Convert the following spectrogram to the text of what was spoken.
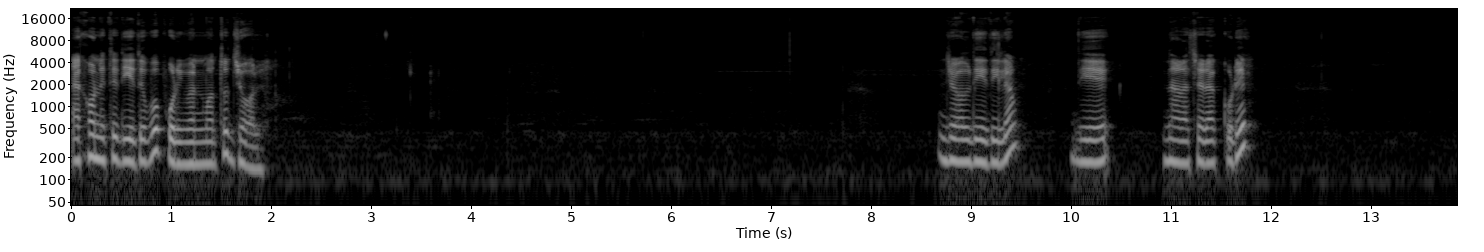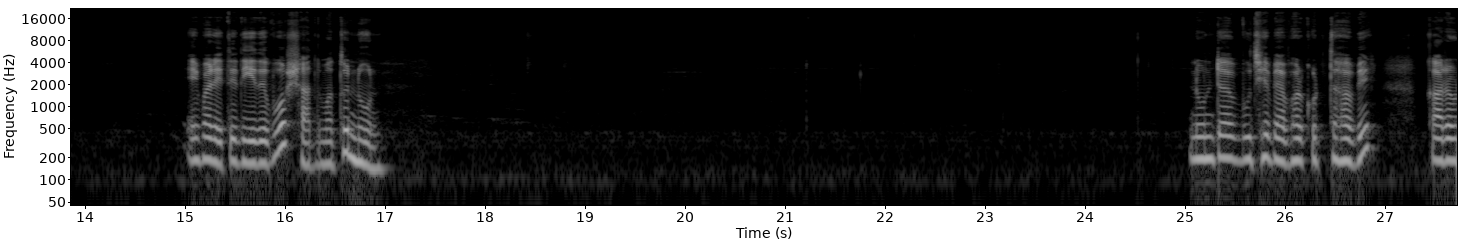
এখন এতে দিয়ে দেবো পরিমাণ মতো জল। জল দিয়ে দিলাম, দিয়ে নাড়াচাড়া করে এবার এতে দিয়ে দেবো স্বাদ মতো নুন। নুনটা বুঝে ব্যবহার করতে হবে, কারণ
